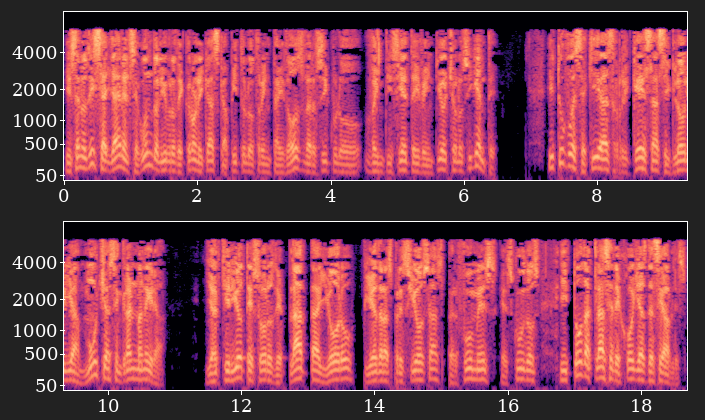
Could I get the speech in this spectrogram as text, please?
y se nos dice allá en el segundo libro de Crónicas, capítulo treinta y dos, versículo veintisiete y veintiocho, lo siguiente. Y tuvo Ezequías riquezas y gloria muchas en gran manera, y adquirió tesoros de plata y oro, piedras preciosas, perfumes, escudos, y toda clase de joyas deseables.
